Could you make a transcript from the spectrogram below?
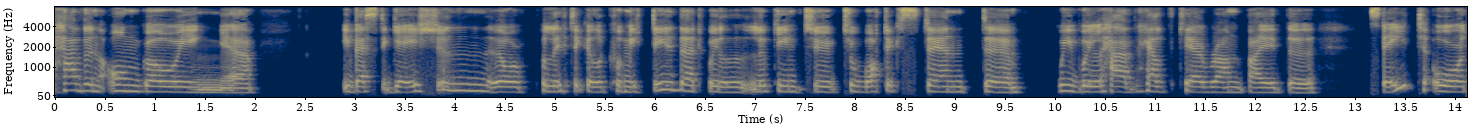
have an ongoing uh, investigation or political committee that will look into to what extent um, we will have healthcare run by the state or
